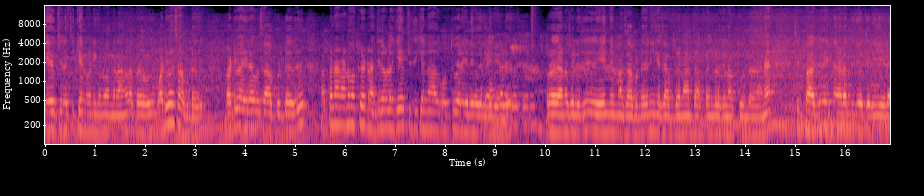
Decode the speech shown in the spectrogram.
கேஎஃப்சியில் சிக்கன் பண்ணி கொண்டு வந்தாங்களா அப்போ வடிவா சாப்பிட்டது. வடிவா இரவு சாப்பிட்டது. அப்போ நான் அனும கேட்டேன். அஞ்சிரவில் கேஎஃப்சி சிக்கன் அதுக்கு ஒத்து வரையிலே உதவிக்கிறேன் அப்புறம் அனு சொல்லுது ஏஞ்சம்மா சாப்பிட்டது நீங்கள் சாப்பிட்டது நான் சாப்பிட்டேன் எங்களுக்கெல்லாம் ஒத்து வந்ததானே? சிப்பாவுக்கு என்ன நடந்துச்சோ தெரியல.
